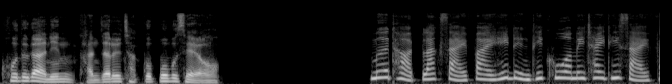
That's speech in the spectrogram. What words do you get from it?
코드가 아닌 단자를 잡고 뽑으세요. เมื่อถอดปลั๊กสายไฟให้ดึงที่ขั้วไม่ใช่ที่สายไฟ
